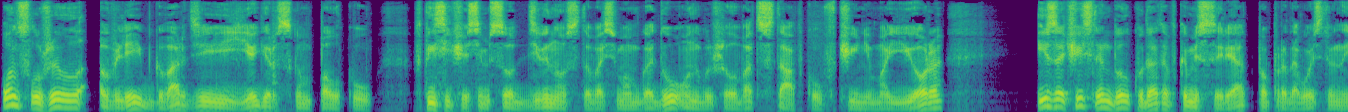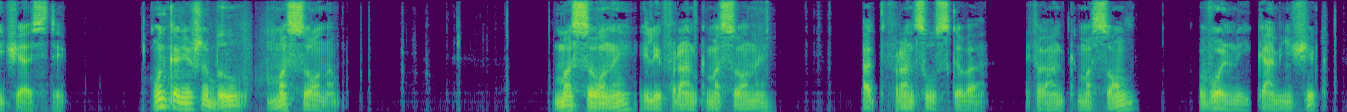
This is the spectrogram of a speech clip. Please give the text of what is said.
Он служил в лейб-гвардии егерском полку. В 1798 году он вышел в отставку в чине майора и зачислен был куда-то в комиссариат по продовольственной части. Он, конечно, был масоном. Масоны или франк-масоны от французского франк-масон, вольный каменщик –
